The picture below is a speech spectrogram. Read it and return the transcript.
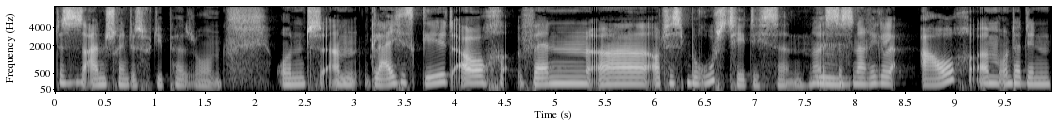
dass es anstrengend ist für die Person. Und ähm, gleiches gilt auch, wenn äh, Autisten berufstätig sind. Ne? Mhm. Ist das in der Regel auch ähm, unter den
